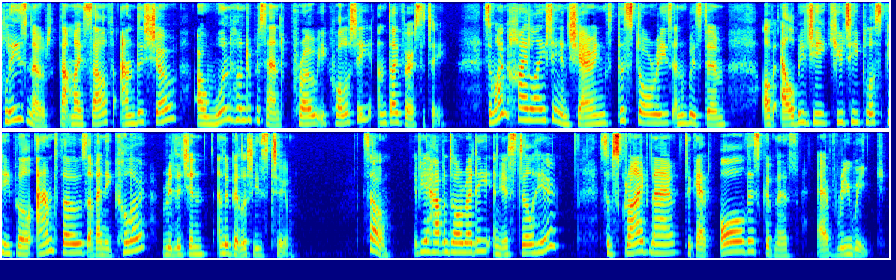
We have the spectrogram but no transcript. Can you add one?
Please note that myself and this show are 100% pro equality and diversity. So I'm highlighting and sharing the stories and wisdom of LBGQT plus people and those of any colour, religion, and abilities too. So, if you haven't already and you're still here, subscribe now to get all this goodness every week.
